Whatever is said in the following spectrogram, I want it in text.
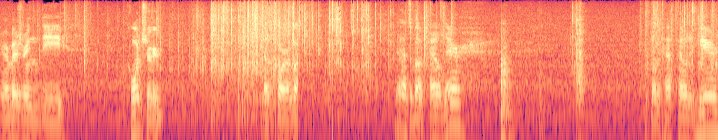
Here I'm measuring the corn sugar. Gotta pour about, yeah, that's about a pound there. About a half pound in here.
